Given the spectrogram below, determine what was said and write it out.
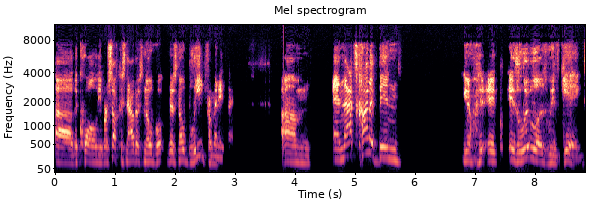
uh, the quality of our stuff because now there's no there's no bleed from anything, um, and that's kind of been. You know, it, as little as we've gigged,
